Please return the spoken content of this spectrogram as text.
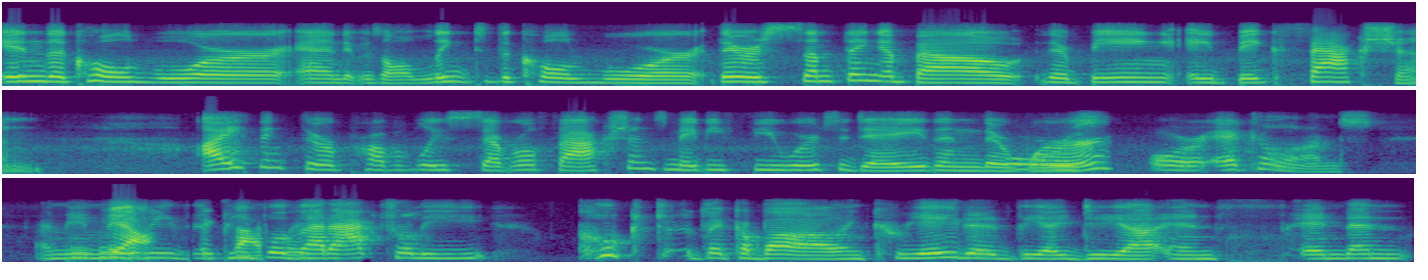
in the Cold War and it was all linked to the Cold War, there's something about there being a big faction. I think there are probably several factions, maybe fewer today than there or, were. or echelons. I mean, Yeah, maybe the people that actually cooked the cabal and created the idea, and and then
